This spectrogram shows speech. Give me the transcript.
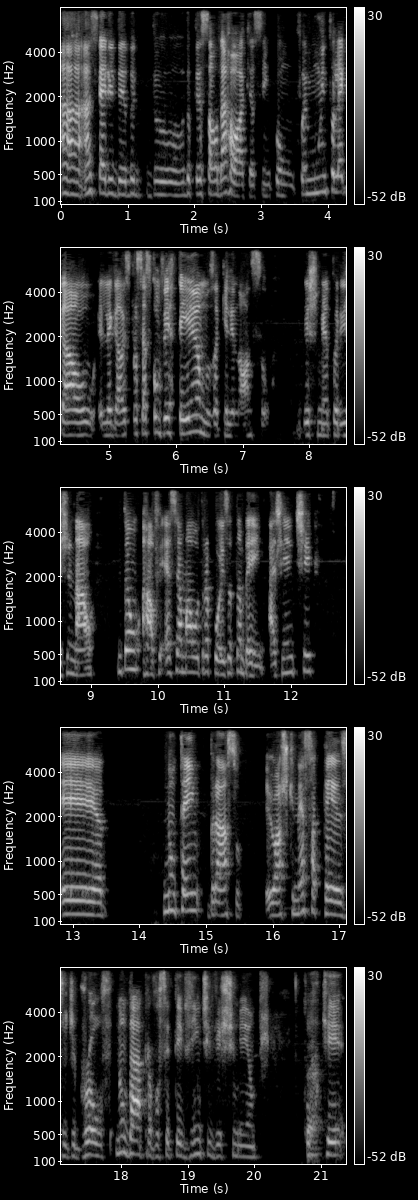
a, a, série D do, do, do, pessoal da Rock, assim, com, foi muito legal, legal esse processo. Convertemos aquele nosso investimento original. Então, Ralph, essa é uma outra coisa também. A gente é, não tem braço. Eu acho que nessa tese de growth não dá para você ter 20 investimentos Tá. porque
